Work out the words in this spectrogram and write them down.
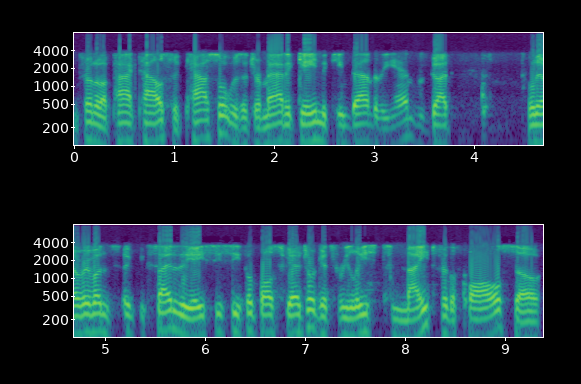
in front of a packed house at Cassell. It was a dramatic game that came down to the end. We've got, well, everyone's excited. The ACC football schedule gets released tonight for the fall, so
